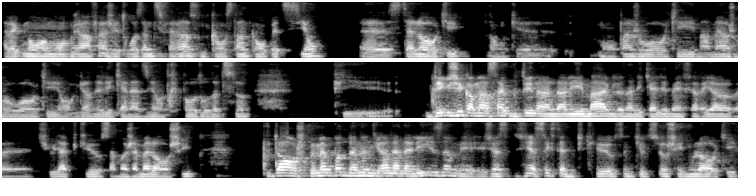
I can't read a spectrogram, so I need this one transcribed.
avec mon, grand frère, j'ai trois ans de différence, une constante compétition, euh, c'était le hockey. Donc, euh, mon père jouait au hockey, ma mère jouait au hockey, on regardait les Canadiens, on tripait autour de ça. Puis dès que j'ai commencé à goûter dans, les mags, dans les calibres inférieurs, euh, j'ai eu la piqûre, ça ne m'a jamais lâché. Plus tard, je ne peux même pas te donner une grande analyse, mais je, sais que c'était une piqûre, c'est une culture chez nous, là, hockey.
